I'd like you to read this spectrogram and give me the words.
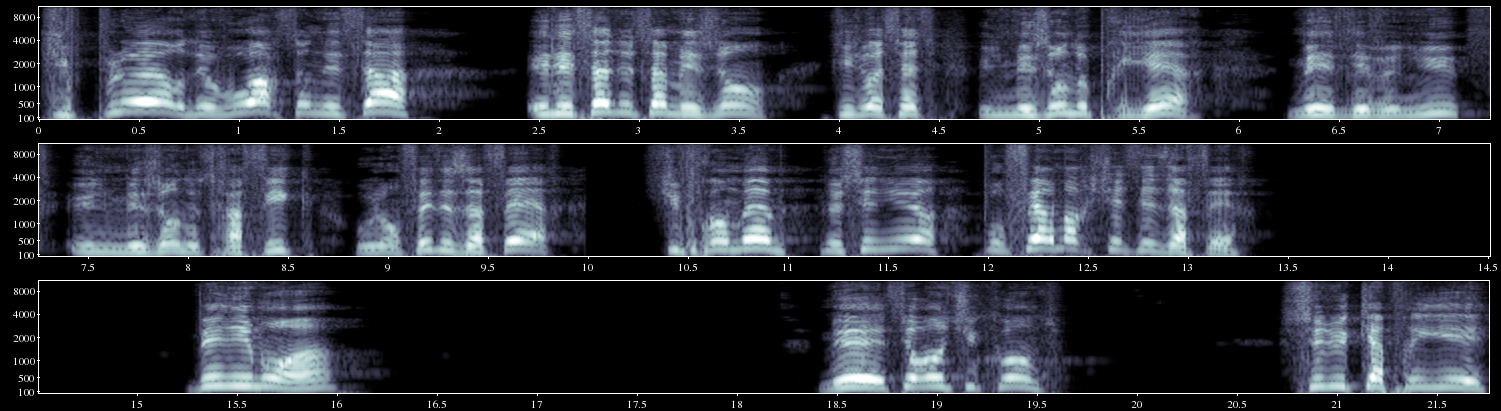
qui pleure de voir son état et l'état de sa maison, qui doit être une maison de prière, mais devenue une maison de trafic où l'on fait des affaires. Tu prends même le Seigneur pour faire marcher tes affaires. Bénis-moi, hein. Mais te rends-tu compte? Celui qui a prié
